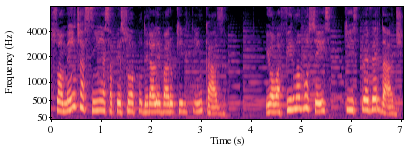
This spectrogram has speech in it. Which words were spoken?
Somente assim essa pessoa poderá levar o que ele tem em casa. Eu afirmo a vocês que isto é verdade.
